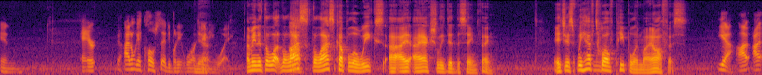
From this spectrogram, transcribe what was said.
in, in air. I don't get close to anybody at work Yeah. anyway. I mean, at the the last the last couple of weeks, I I actually did the same thing. It just we Hmm. have twelve people in my office, Yeah, I, I,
